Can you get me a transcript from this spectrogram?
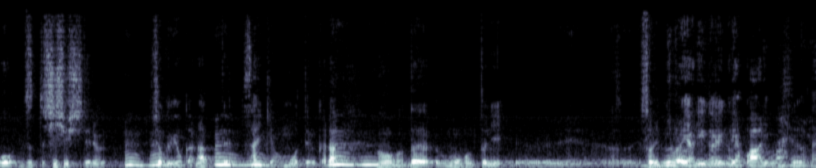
をずっと死守してる職業かなって最近は思ってるから、うん、もう本当にそれにはやりがいがやっぱありますよね。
